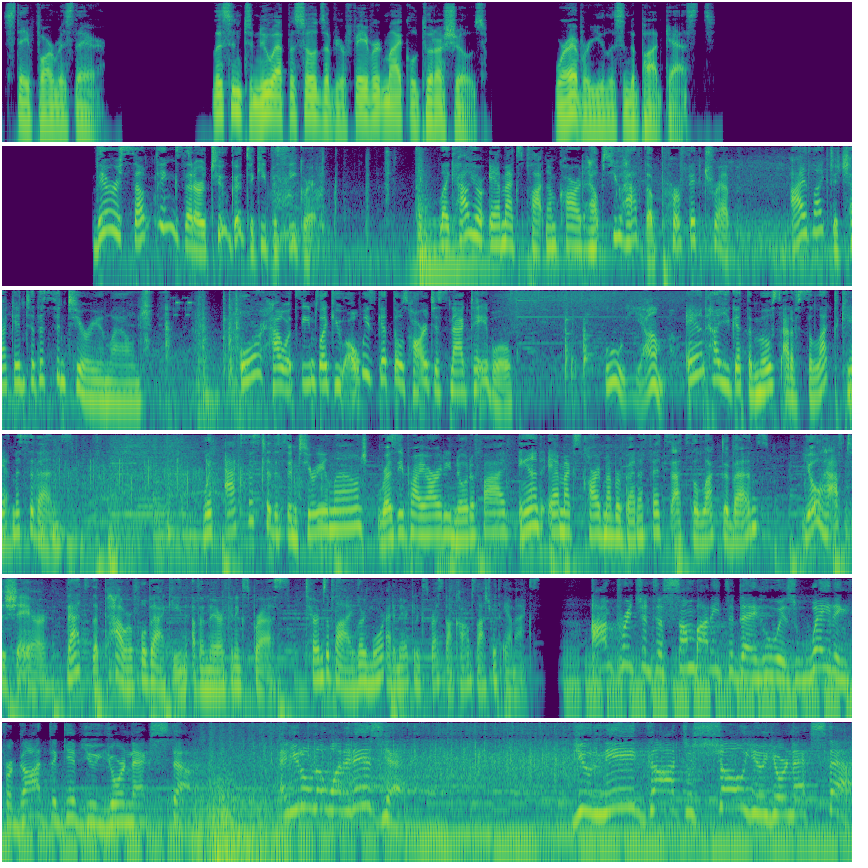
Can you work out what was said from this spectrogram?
State Farm is there. Listen to new episodes of your favorite My Cultura shows, wherever you listen to podcasts. There are some things that are too good to keep a secret. Like how your Amex Platinum card helps you have the perfect trip. I'd like to check into the Centurion Lounge. Or how it seems like you always get those hard to snag tables. Ooh, yum. And how you get the most out of select can't miss events. With access to the Centurion Lounge, Resy Priority Notified, and Amex card member benefits at select events, you'll have to share. That's the powerful backing of American Express. Terms apply. Learn more at americanexpress.com slash with Amex. I'm preaching to somebody today who is waiting for God to give you your next step. And you don't know what it is yet. You need God to show you your next step.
